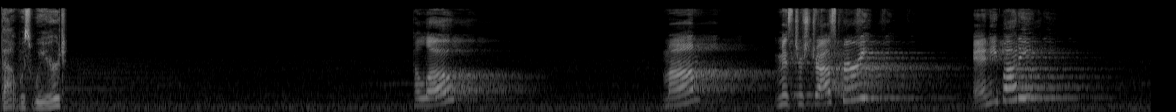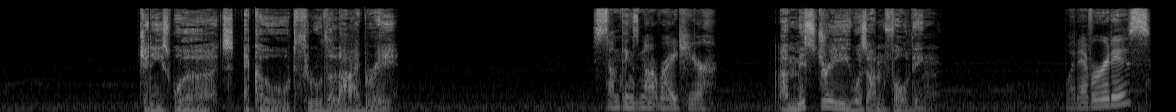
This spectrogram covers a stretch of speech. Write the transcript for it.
That was weird. Hello? Mom? Mr. Strasbury? Anybody? Jenny's words echoed through the library. Something's not right here. A mystery was unfolding. Whatever it is,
